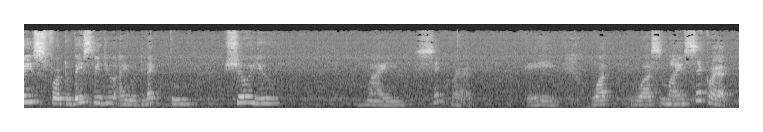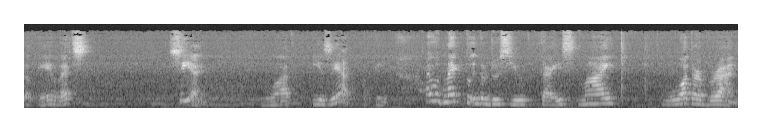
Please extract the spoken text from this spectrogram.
guys, for today's video, I would like to show you my secret. Okay, what was my secret? Okay, let's see it. What is it? Okay, I would like to introduce you guys my water brand.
